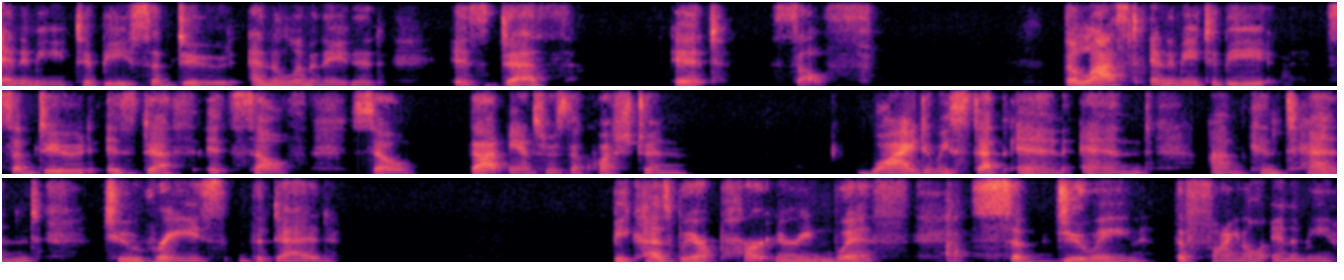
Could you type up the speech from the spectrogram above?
enemy to be subdued and eliminated is death itself. The last enemy to be subdued is death itself. So that answers the question why do we step in and um, contend to raise the dead? Because we are partnering with subduing the final enemy.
